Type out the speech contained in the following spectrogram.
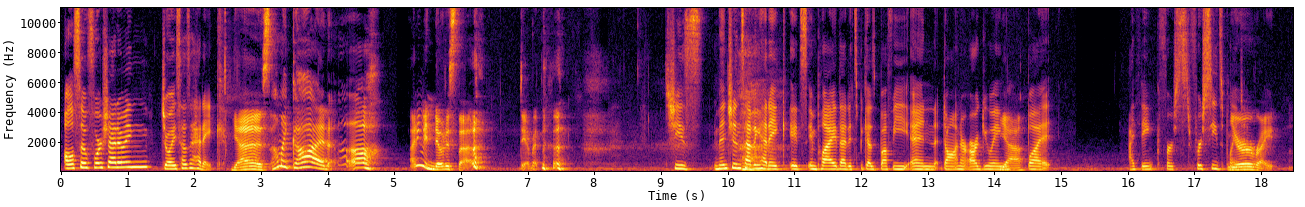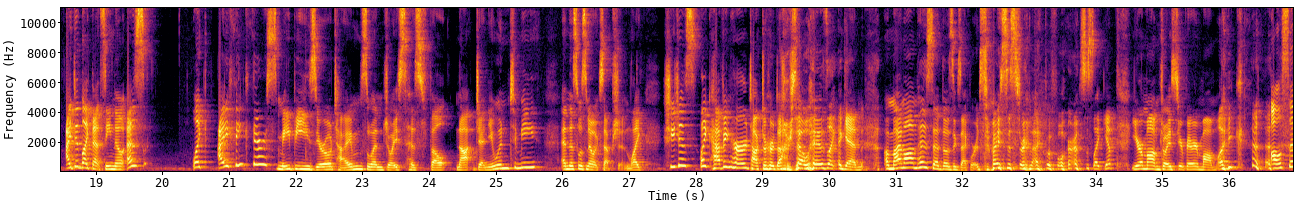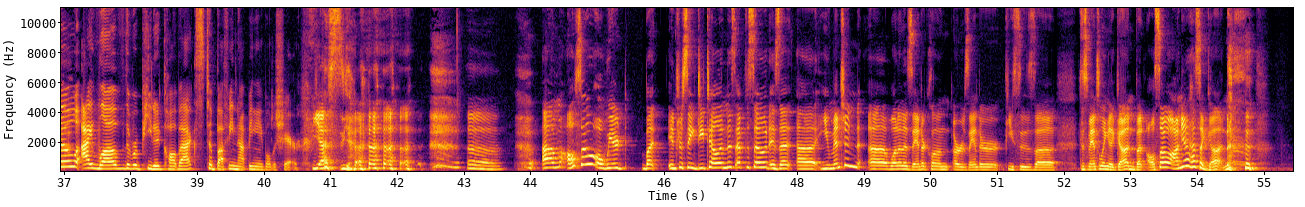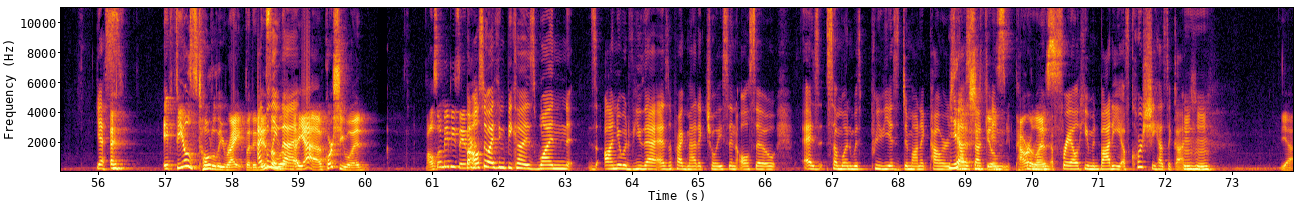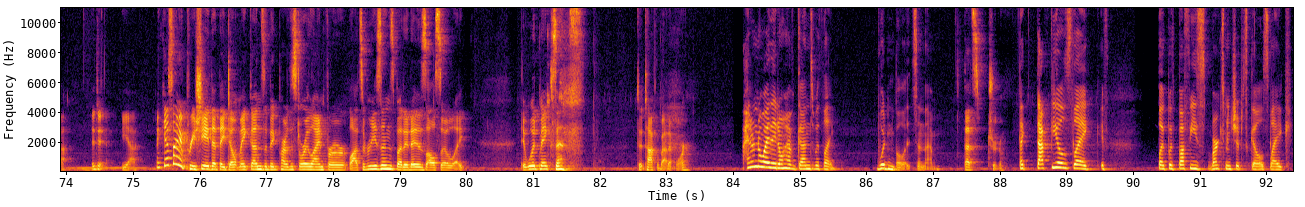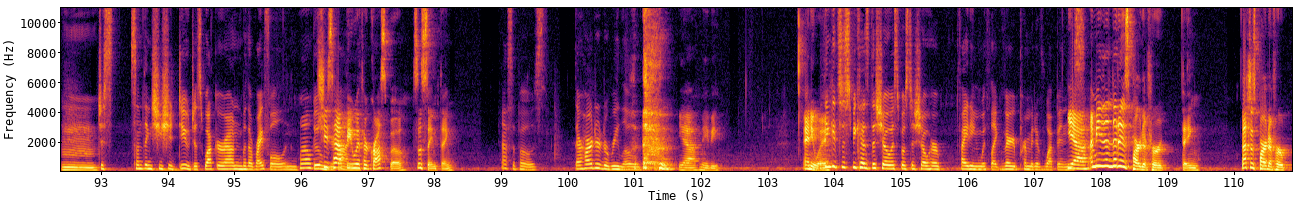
also foreshadowing. Joyce has a headache. Yes. Oh my god. Ugh. I didn't even notice that. Damn it. She's mentions having headache. It's implied that it's because Buffy and Dawn are arguing. Yeah. but I think for for seeds planted. You're right. I did like that scene though. As like I think there's maybe zero times when Joyce has felt not genuine to me, and this was no exception. Like she just like having her talk to her daughters that way. Was like again, uh, my mom has said those exact words to my sister and I before. I was just like, "Yep, you're a mom, Joyce. You're very mom." Like, also, I love the repeated callbacks to Buffy not being able to share. Yes, yeah. Uh, um, also, a weird but interesting detail in this episode is that uh, you mentioned uh, one of the Xander clone or Xander pieces uh, dismantling a gun, but also Anya has a gun. Yes. it, it feels totally right, but it is I a believe li- that. Yeah, of course she would. Also, maybe Xander. But also, I think because one, Anya would view that as a pragmatic choice, and also as someone with previous demonic powers, Yeah, she feels in powerless. a frail human body. Of course, she has a gun. Mm-hmm. yeah, it, yeah. I guess I appreciate that they don't make guns a big part of the storyline for lots of reasons, but it is also like it would make sense to talk about it more. I don't know why they don't have guns with like wooden bullets in them. That's true. Like that feels like if, like with Buffy's marksmanship skills, like Hmm. just something she should do. Just walk around with a rifle and Well, boom, she's happy done. with her crossbow. It's the same thing. I suppose they're harder to reload. Yeah, maybe. Anyway. I think it's just because the show is supposed to show her fighting with like very primitive weapons. yeah, I mean, and that is part of her thing. That's just part of her.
